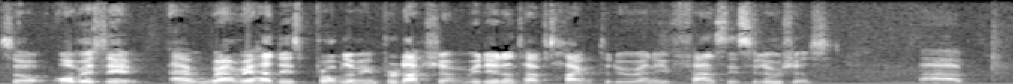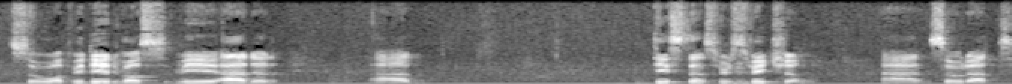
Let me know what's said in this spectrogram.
So obviously, uh, when we had this problem in production, we didn't have time to do any fancy solutions. Uh, so what we did was we added distance restriction uh, so that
